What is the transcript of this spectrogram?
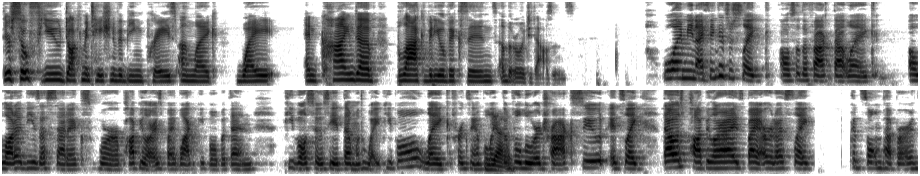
there's so few documentation of it being praised unlike white and kind of black video vixens of the early 2000s well i mean i think it's just like also the fact that like a lot of these aesthetics were popularized by black people, but then people associate them with white people. Like, for example, like the velour tracksuit. It's like that was popularized by artists like Salt-N-Pepa and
